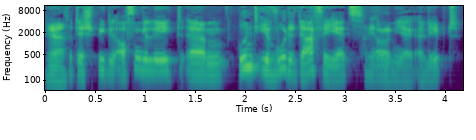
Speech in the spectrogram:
Ja. Das hat der Spiegel offengelegt. Ähm, und ihr wurde dafür jetzt, habe ich auch noch nie erlebt,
